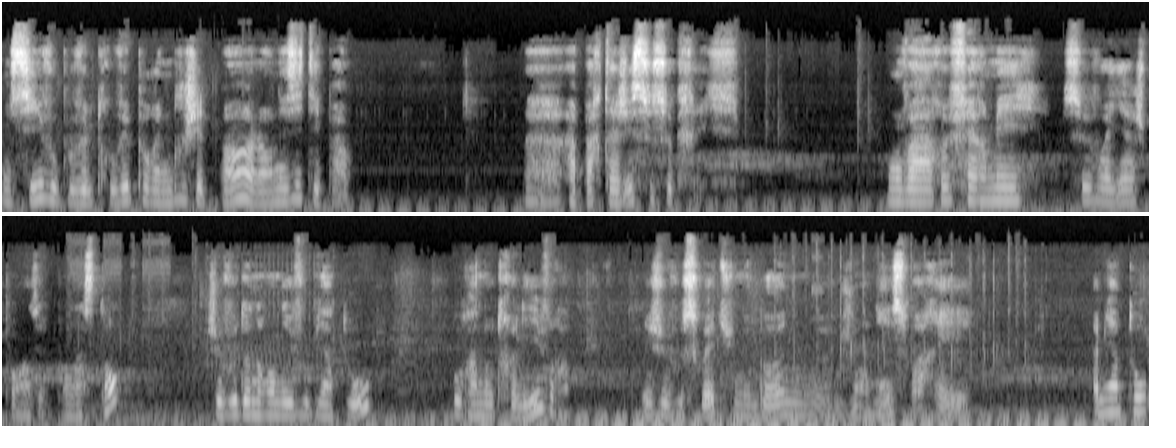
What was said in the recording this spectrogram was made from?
aussi, vous pouvez le trouver pour une bouchée de pain, alors n'hésitez pas euh, à partager ce secret. On va refermer ce voyage pour, pour l'instant. Je vous donne rendez-vous bientôt pour un autre livre et je vous souhaite une bonne journée, soirée. À bientôt.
